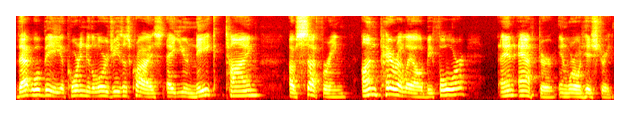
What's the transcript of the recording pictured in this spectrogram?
That will be, according to the Lord Jesus Christ, a unique time of suffering unparalleled before and after in world history.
